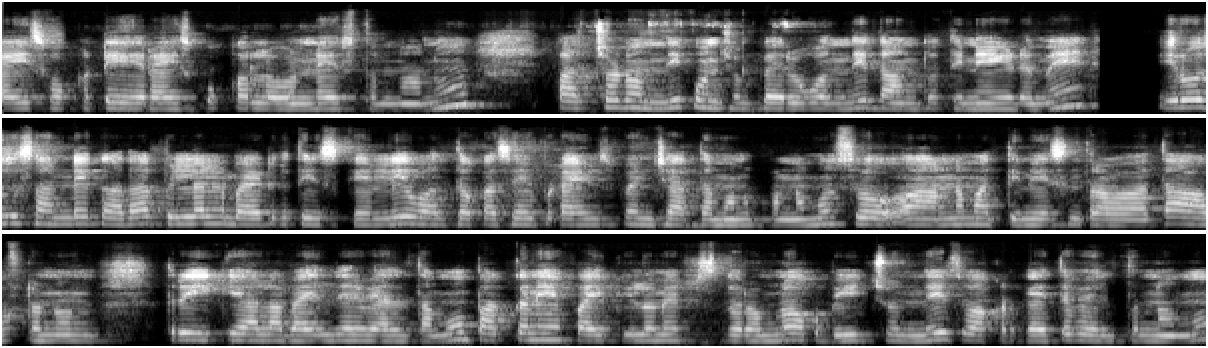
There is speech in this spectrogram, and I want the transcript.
రైస్ ఒకటి రైస్ కుక్కర్లో వండేస్తున్నాను. పచ్చడి ఉంది కొంచెం పెరుగు ఉంది దాంతో తినేయడమే. ఈరోజు సండే కదా పిల్లల్ని బయటకు తీసుకెళ్ళి వాళ్ళతో కాసేపు టైం స్పెండ్ చేద్దాం అనుకున్నాము. సో అన్నం అది తినేసిన తర్వాత ఆఫ్టర్నూన్ త్రీకి అలా బయలుదేరి వెళ్తాము. పక్కనే ఫైవ్ కిలోమీటర్స్ దూరంలో ఒక బీచ్ ఉంది. సో అక్కడికైతే వెళ్తున్నాము.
